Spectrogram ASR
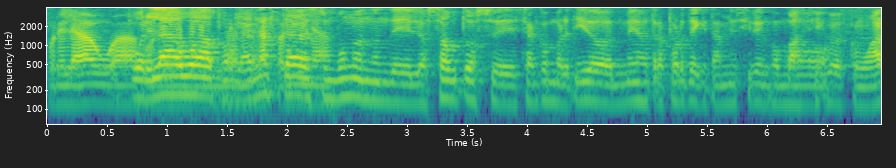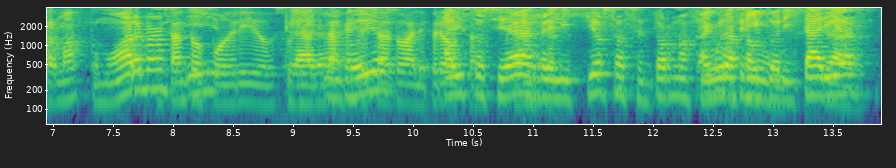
Por el agua. por el agua, por la nafta. Es un mundo en donde los autos eh, se han convertido en medios de transporte que también sirven como, Básicos como armas. como armas. Están todos y podridos. o sea, Claro, la están gente podridos. está toda leprosa. hay sociedades cáncer. religiosas en torno a figuras tribus, autoritarias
